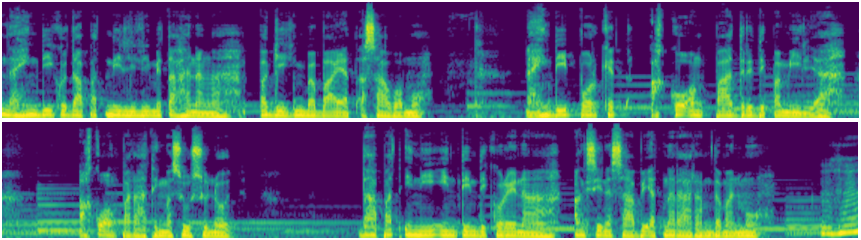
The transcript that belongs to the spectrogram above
na hindi ko dapat nililimitahan ang ah, pagiging babae at asawa mo. Na hindi porket ako ang padre de pamilya, ako ang parating masusunod. Dapat iniintindi ko rin na ang sinasabi at nararamdaman mo. Mhm.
